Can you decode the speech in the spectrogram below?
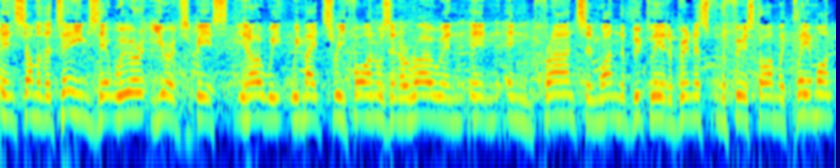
in some of the teams that were Europe's best. You know, we, we made three finals in a row in, in, in France and won the Bouclier de Brennus for the first time with Clermont.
